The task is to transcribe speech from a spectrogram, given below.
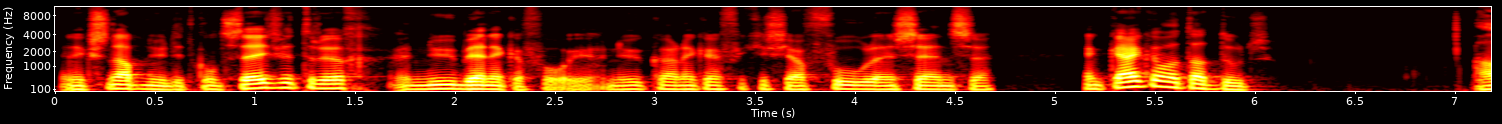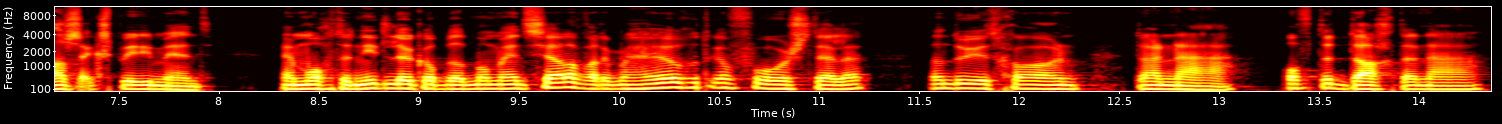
En ik snap nu, dit komt steeds weer terug en nu ben ik er voor je. Nu kan ik eventjes jou voelen en sensen. En kijken wat dat doet. Als experiment. En mocht het niet lukken op dat moment zelf, wat ik me heel goed kan voorstellen, dan doe je het gewoon daarna. Of de dag daarna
